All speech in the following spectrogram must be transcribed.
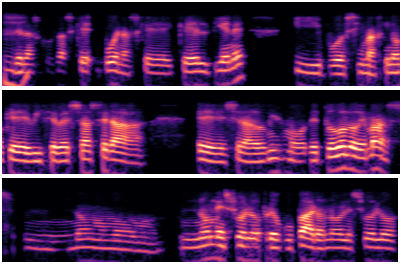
de las cosas que, buenas que, que él tiene. Y pues imagino que viceversa será eh, será lo mismo. De todo lo demás, no, no me suelo preocupar o no le suelo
